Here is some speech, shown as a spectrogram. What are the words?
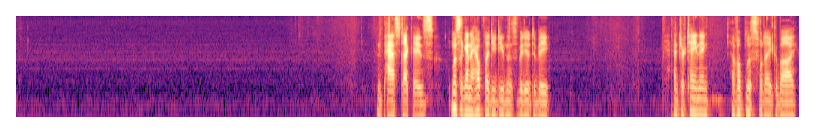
in past decades. Once again, I hope that you deem this video to be entertaining. Have a blissful day. Goodbye.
